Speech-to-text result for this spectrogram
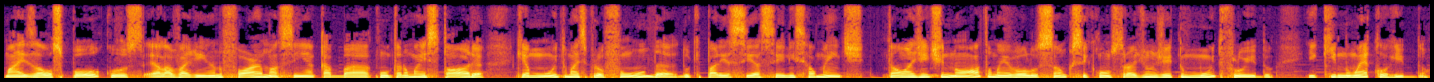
Mas aos poucos ela vai ganhando forma, assim, acaba contando uma história que é muito mais profunda do que parecia ser inicialmente. Então a gente nota uma evolução que se constrói de um jeito muito fluido e que não é corrido.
